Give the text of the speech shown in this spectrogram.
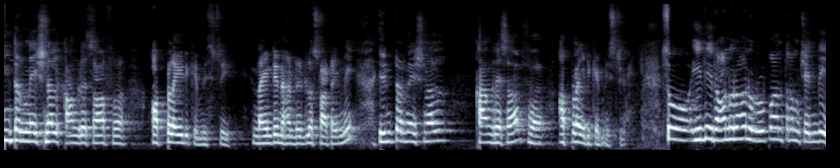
international congress of applied chemistry nineteen హండ్రెడ్లో స్టార్ట్ అయింది. International congress of applied chemistry so ఇది రాను రాను రూపాంతరం చెంది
